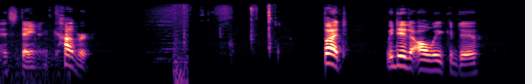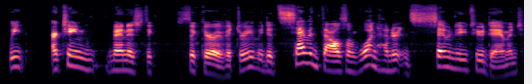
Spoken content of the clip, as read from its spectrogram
and stay in cover. But we did all we could do. We our team managed to secure a victory. We did 7,172 damage,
